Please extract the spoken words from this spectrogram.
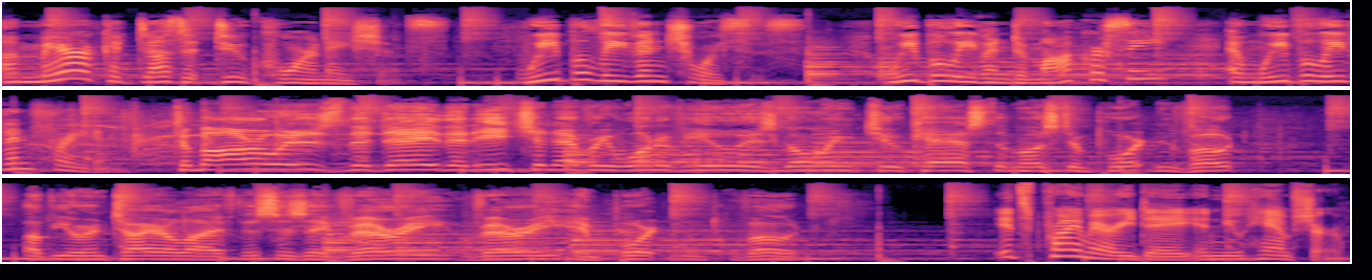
America doesn't do coronations. We believe in choices. We believe in democracy and we believe in freedom. Tomorrow is the day that each and every one of you is going to cast the most important vote of your entire life. This is a very, very important vote. It's primary day in New Hampshire.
